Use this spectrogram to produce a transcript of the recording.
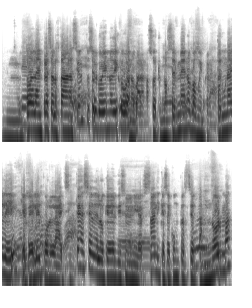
Mm, todas las empresas lo estaban haciendo, entonces el gobierno dijo, bueno, para nosotros no ser menos, vamos a implementar una ley que vele por la existencia de lo que es el diseño universal y que se cumplan ciertas normas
